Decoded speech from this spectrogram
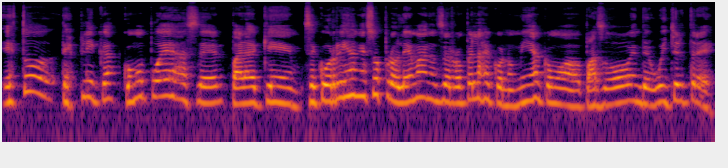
esto te explica cómo puedes hacer para que se corrijan esos problemas donde se rompen las economías como pasó en The Witcher 3.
